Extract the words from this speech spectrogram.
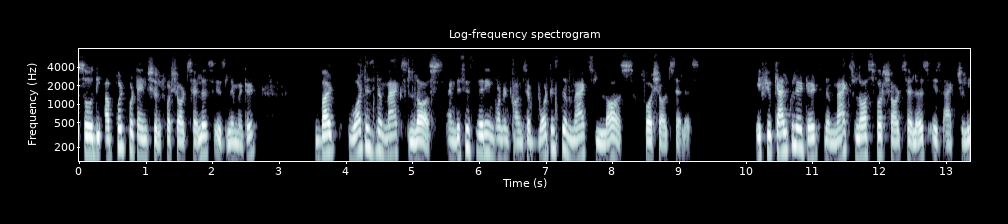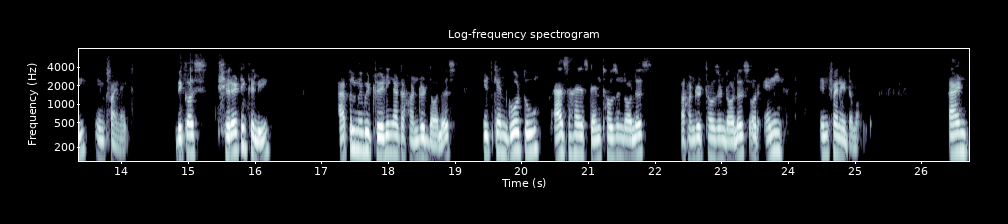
So the upward potential for short sellers is limited. But what is the max loss? And this is very important concept. What is the max loss for short sellers? If you calculate it, the max loss for short sellers is actually infinite. Because theoretically, Apple may be trading at $100. It can go to as high as $10,000, $100,000, or any infinite amount. And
